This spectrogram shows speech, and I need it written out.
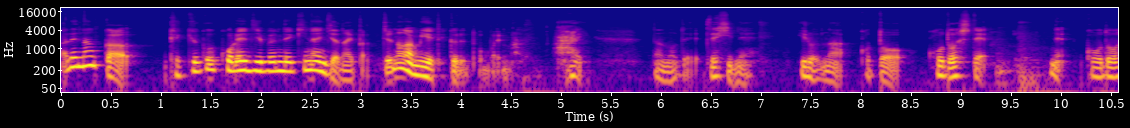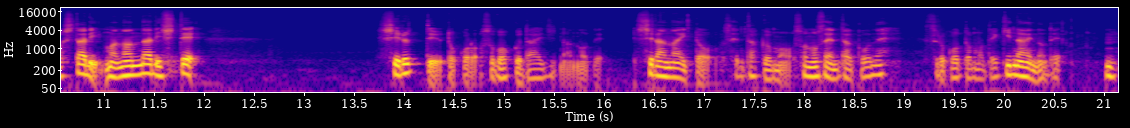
あれなんか結局これ自分できないんじゃないかっていうのが見えてくると思います。はい。なので是非ねいろんなことを行動してね行動したり学んだりして知るっていうところすごく大事なので知らないと選択もその選択をねすることもできないので、うん、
